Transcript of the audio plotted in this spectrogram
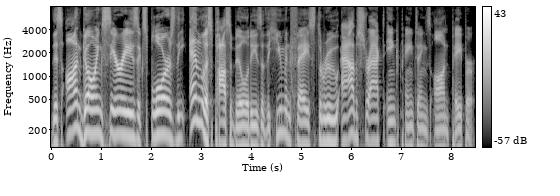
This ongoing series explores the endless possibilities of the human face through abstract ink paintings on paper,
